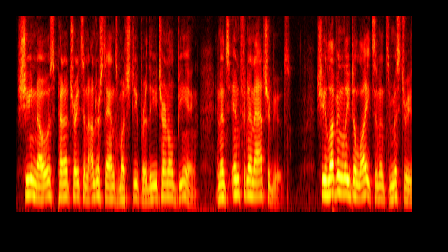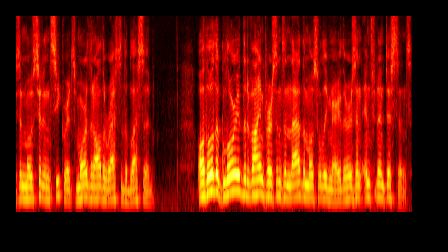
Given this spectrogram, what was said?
She knows, penetrates, and understands much deeper the eternal being and its infinite attributes. She lovingly delights in its mysteries and most hidden secrets more than all the rest of the blessed. Although the glory of the divine persons and that of the most holy Mary, there is an infinite distance,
